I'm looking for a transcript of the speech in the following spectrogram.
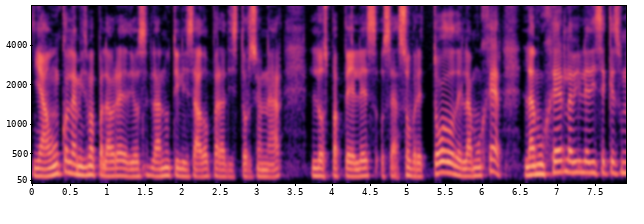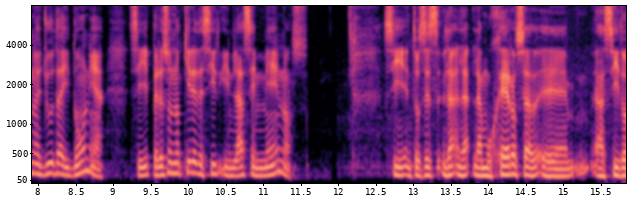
y aún con la misma palabra de Dios la han utilizado para distorsionar los papeles, o sea, sobre todo de la mujer. La mujer, la Biblia dice que es una ayuda idónea, ¿sí? Pero eso no quiere decir y la hace menos. Sí, entonces la, mujer, o sea, eh, ha, sido,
